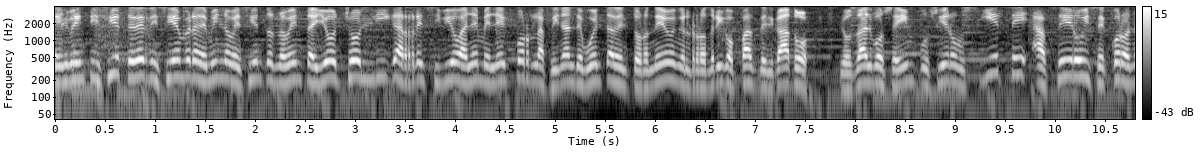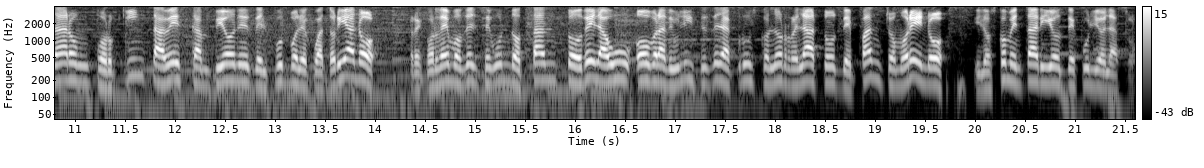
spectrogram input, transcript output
El 27 de diciembre de 1998, Liga recibió al Emelec por la final de vuelta del torneo en el Rodrigo Paz Delgado. Los albos se impusieron 7 a 0 y se coronaron por quinta vez campeones del fútbol ecuatoriano. Recordemos del segundo tanto de la U, obra de Ulises de la Cruz con los relatos de Pancho Moreno y los comentarios de Julio Lazo.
